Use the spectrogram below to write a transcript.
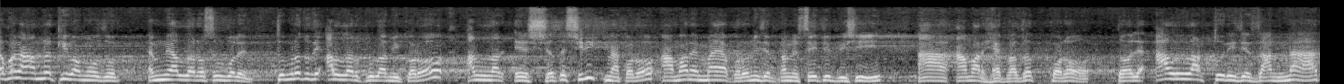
এখন আমরা কি বা মজুর এমনি আল্লাহ রসুল বলেন, তোমরা যদি আল্লাহর গুলামি করো, আল্লাহর এর সাথে শিরিক না করো, আমার মায়া করো, নিজের প্রাণের সেইটি বেশি, আর আমার হেফাজত করো, তাহলে আল্লাহর তৈরি যে জান্নাত,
